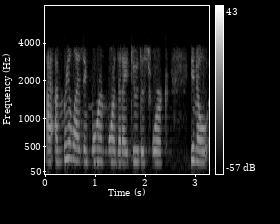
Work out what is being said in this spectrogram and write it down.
I, I'm realizing more and more that I do this work you know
